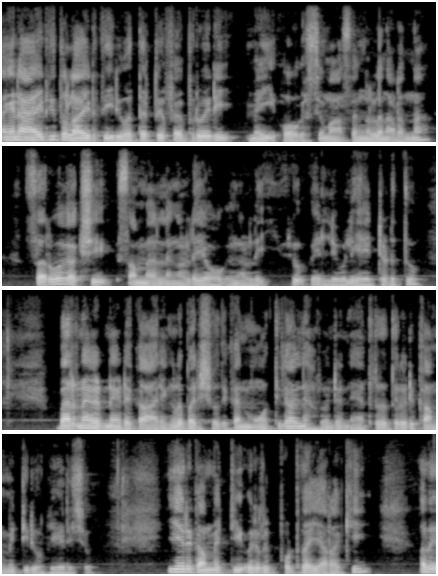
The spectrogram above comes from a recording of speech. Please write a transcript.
അങ്ങനെ ആയിരത്തി തൊള്ളായിരത്തി ഇരുപത്തെട്ട് ഫെബ്രുവരി മെയ് ഓഗസ്റ്റ് മാസങ്ങളിൽ നടന്ന സർവകക്ഷി സമ്മേളനങ്ങളുടെ യോഗങ്ങളിൽ ഈ ഒരു വെല്ലുവിളി ഏറ്റെടുത്തു. ഭരണഘടനയുടെ കാര്യങ്ങൾ പരിശോധിക്കാൻ മോത്തിലാൽ നെഹ്റുവിന്റെ നേതൃത്വത്തിൽ ഒരു കമ്മിറ്റി രൂപീകരിച്ചു. ഈ ഒരു കമ്മിറ്റി ഒരു റിപ്പോർട്ട് തയ്യാറാക്കി. അത്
